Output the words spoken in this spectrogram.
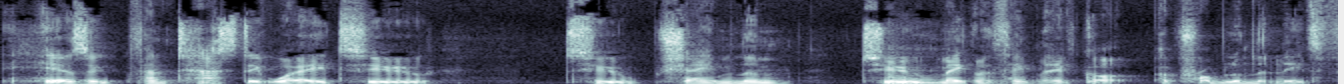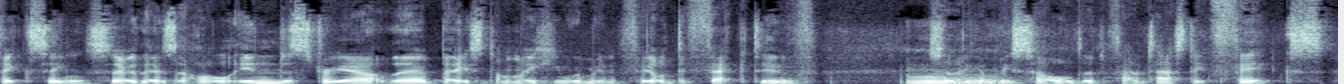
here's a fantastic way to to shame them, to make them think they've got a problem that needs fixing. So there's a whole industry out there based on making women feel defective, so they can be sold a fantastic fix.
